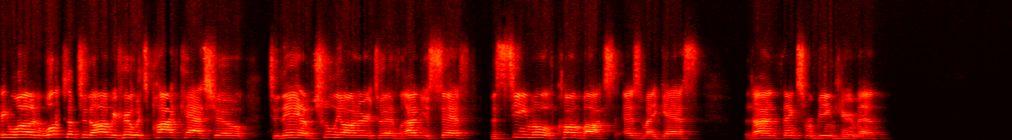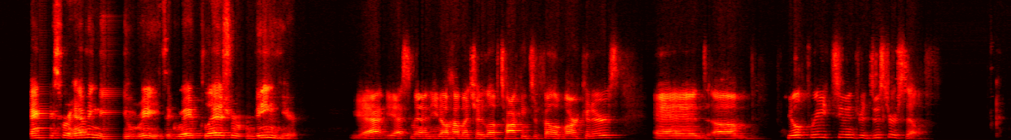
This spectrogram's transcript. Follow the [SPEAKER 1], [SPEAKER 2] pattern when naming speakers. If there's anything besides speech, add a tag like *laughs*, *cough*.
[SPEAKER 1] everyone. Welcome to the Omri Hurwitz podcast show. Today, I'm truly honored to have Ran Yosef, the CMO of CommBox, as my guest. Ran, thanks for being here, man.
[SPEAKER 2] Thanks for having me, Omri. It's a great pleasure being here.
[SPEAKER 1] Yeah, yes, man. You know how much I love talking to fellow marketers. And um, feel free to introduce yourself.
